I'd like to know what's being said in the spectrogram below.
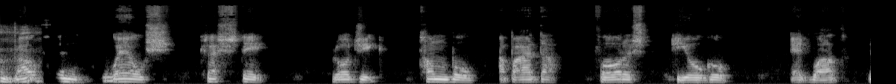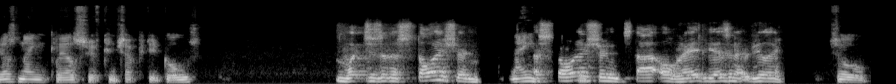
Mm-hmm. Welsh, Christie, Rogic, Turnbull, Abada, Forrest, Kyogo, Edouard. There's nine players who've contributed goals. Which is an astonishing, nine. astonishing stat already, isn't it? Really. So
